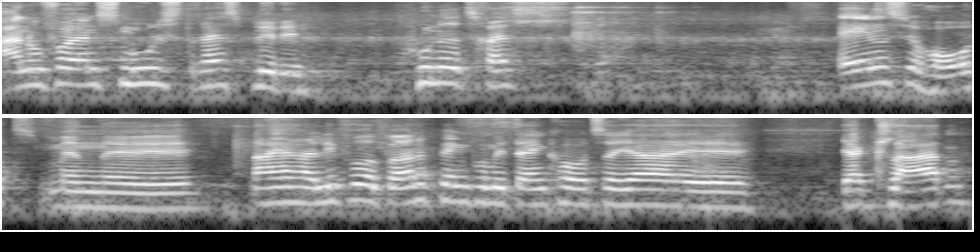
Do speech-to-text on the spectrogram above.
Ej, nu får jeg en smule stress. Bliver det 160? Anelse hårdt, men øh, nej, jeg har lige fået børnepenge på mit dankort, så jeg, øh, jeg klarer den.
